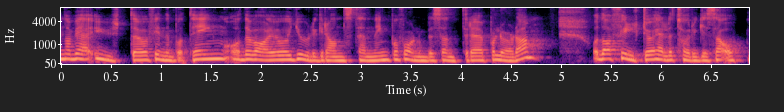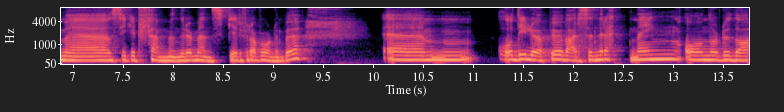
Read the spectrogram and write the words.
når vi er ute og finner på ting. Og det var jo julegranstenning på Fornebusenteret på lørdag. Og da fylte jo hele torget seg opp med sikkert 500 mennesker fra Fornebu. Um, og de løper jo i hver sin retning, og når du da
